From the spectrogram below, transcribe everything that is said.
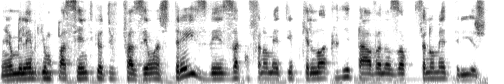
Né? Eu me lembro de um paciente que eu tive que fazer umas três vezes a acufenometria, porque ele não acreditava nas acufenometrias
